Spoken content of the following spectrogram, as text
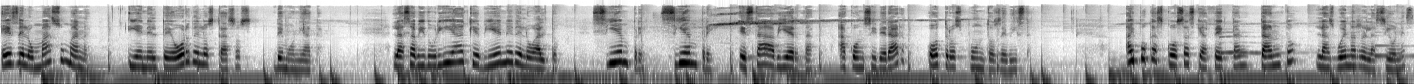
es de lo más humana y en el peor de los casos demoníaca. La sabiduría que viene de lo alto siempre, siempre está abierta a considerar otros puntos de vista. Hay pocas cosas que afectan tanto las buenas relaciones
